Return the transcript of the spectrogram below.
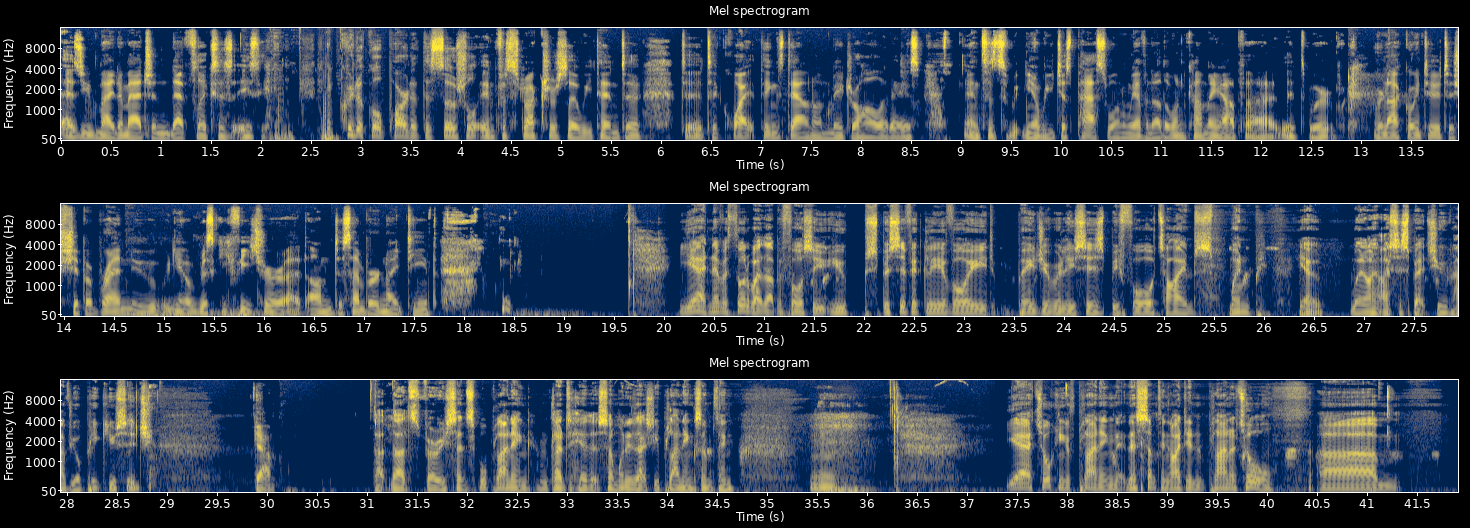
as you might imagine, Netflix is, is a critical part of the social infrastructure. So we tend to, to to quiet things down on major holidays. And since you know we just passed one, we have another one coming up. Uh, we're we're not going to to ship a brand new you know risky feature at, on December nineteenth. Yeah, never thought about that before. So you specifically avoid major releases before times when you know when I, I suspect you have your peak usage. Yeah, that that's very sensible planning. I'm glad to hear that someone is actually planning something. Mm. Yeah, talking of planning, there's something I didn't plan at all. Um,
